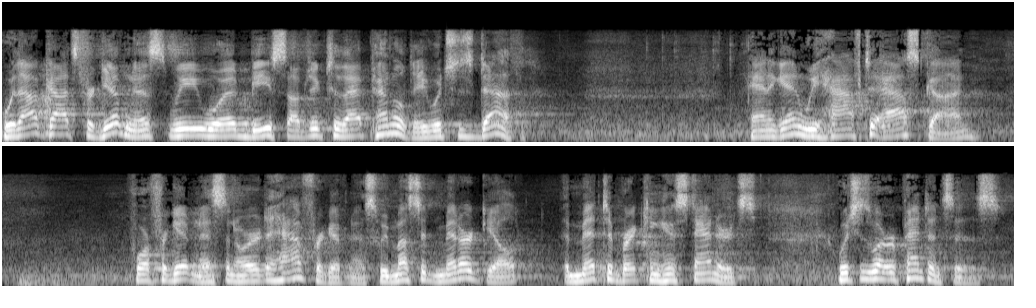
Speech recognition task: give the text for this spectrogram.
Without God's forgiveness, we would be subject to that penalty, which is death. And again, we have to ask God for forgiveness in order to have forgiveness. We must admit our guilt, admit to breaking His standards, which is what repentance is.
